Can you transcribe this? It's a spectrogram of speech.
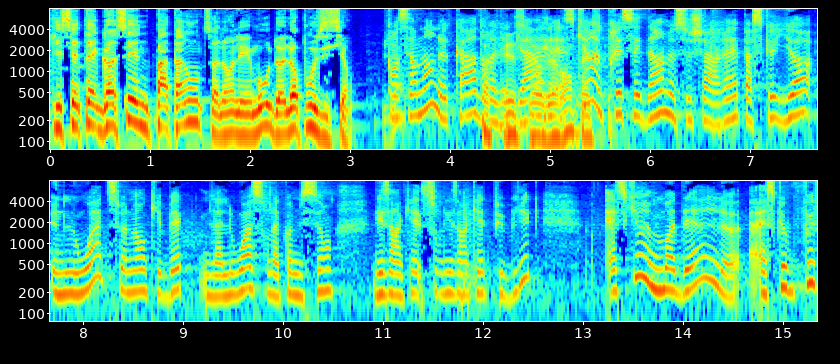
qui s'était gossé une patente, selon les mots de l'opposition. Concernant le cadre légal, est-ce qu'il y a un précédent, M. Charret, parce qu'il y a une loi actuellement au Québec, la loi sur la commission des enquêtes, sur les enquêtes publiques. Est-ce qu'il y a un modèle? Est-ce que vous pouvez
